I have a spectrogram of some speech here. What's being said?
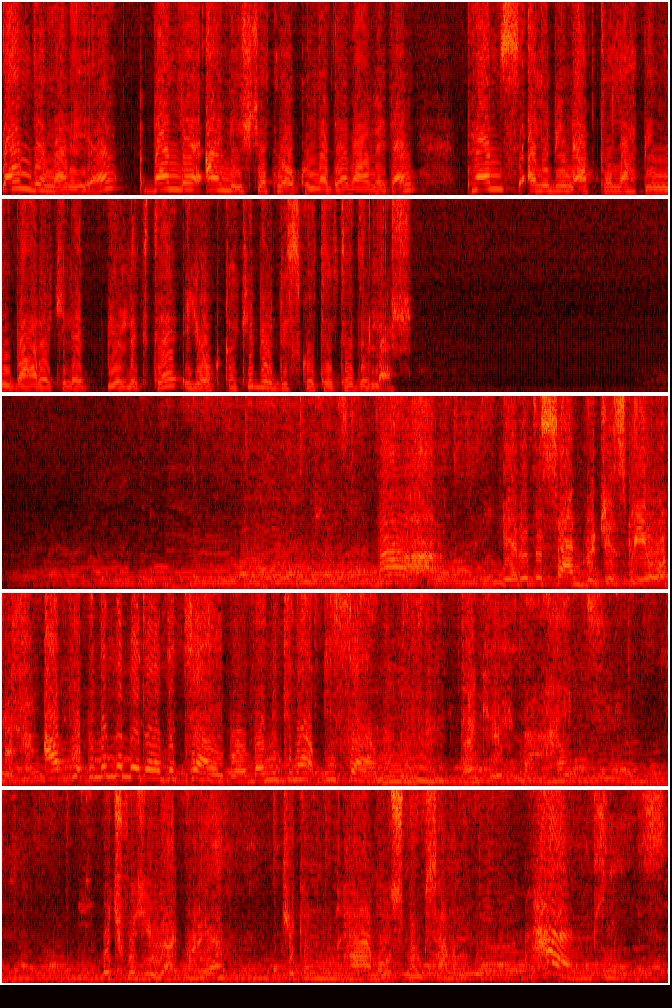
Ben ve Maria, benle aynı işletme okuluna devam eden Prens Ali bin Abdullah bin Mübarek ile birlikte York'taki bir diskotektedirler. Ah, here are the sandwiches we ordered. I'll put them in the middle of the table, then you can help yourself. Mm, thank you. Right. Which would you like, Maria? Chicken, ham, or smoked salmon? Ham, please.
